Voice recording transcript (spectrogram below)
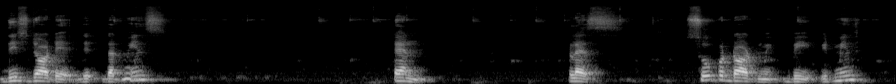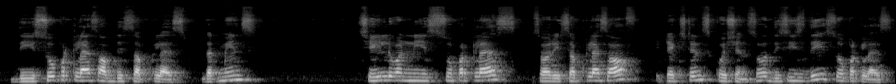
this dot a that means 10 plus super dot b. It means the super class of the subclass. That means child one is super class sorry subclass of it extends question. So this is the super class.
